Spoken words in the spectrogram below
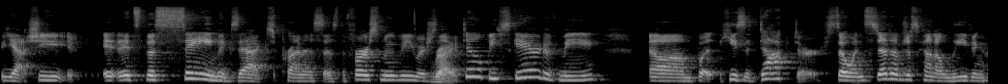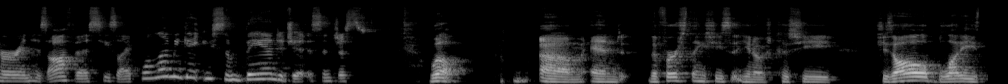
yeah, she. It, it's the same exact premise as the first movie, where she's like, "Don't be scared of me." Um, but he's a doctor, so instead of just kind of leaving her in his office, he's like, "Well, let me get you some bandages," and just Well, um, and the first thing she said, you know, because she she's all bloody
